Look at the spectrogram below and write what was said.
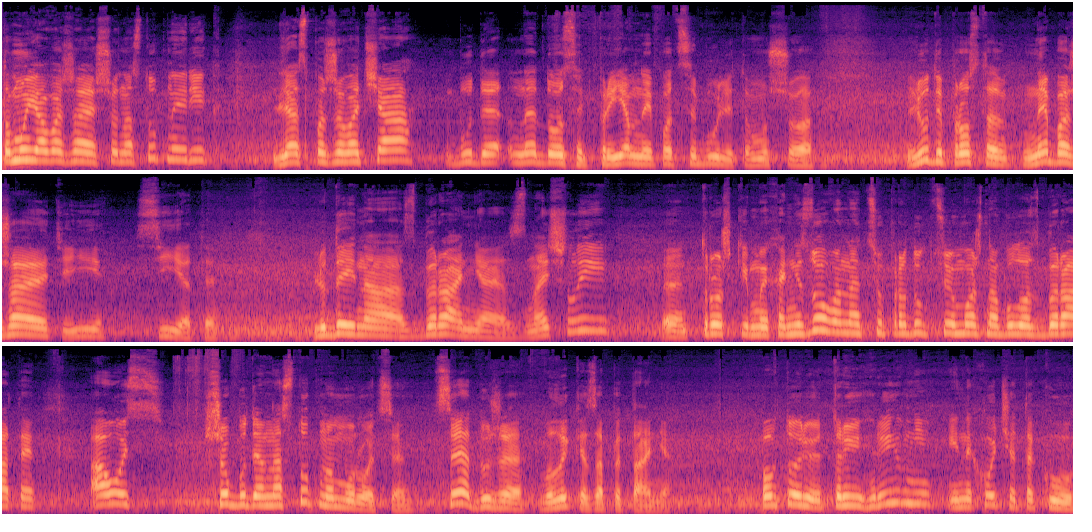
Тому я вважаю, що наступний рік для споживача буде не досить приємний по цибулі, тому що люди просто не бажають її сіяти. Людей на збирання знайшли, е, трошки механізовано цю продукцію можна було збирати. А ось що буде в наступному році, це дуже велике запитання. Повторюю, 3 гривні і не хоче таку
